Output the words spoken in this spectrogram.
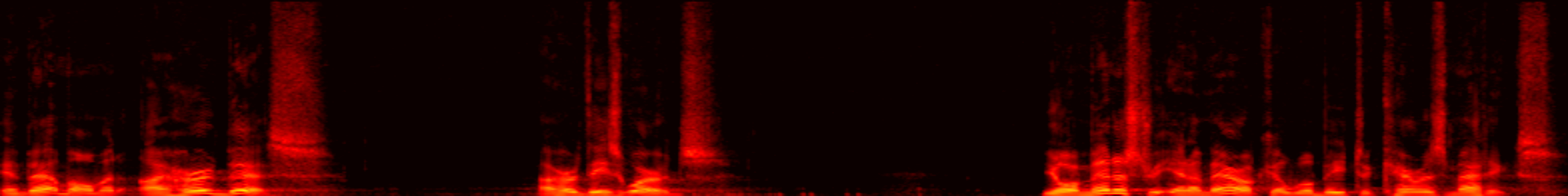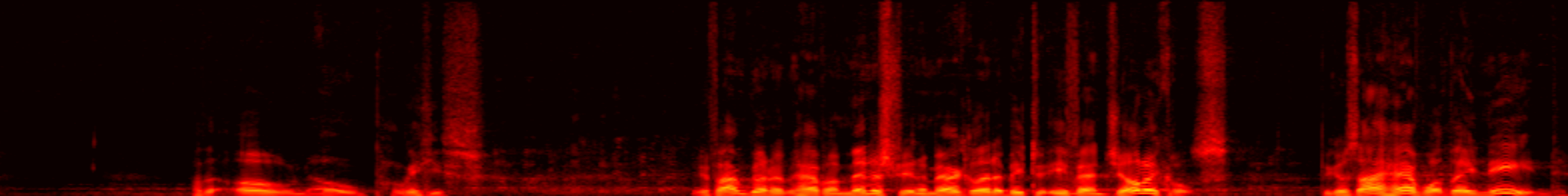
In that moment, I heard this. I heard these words Your ministry in America will be to charismatics. I thought, oh, no, please. If I'm going to have a ministry in America, let it be to evangelicals because I have what they need.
